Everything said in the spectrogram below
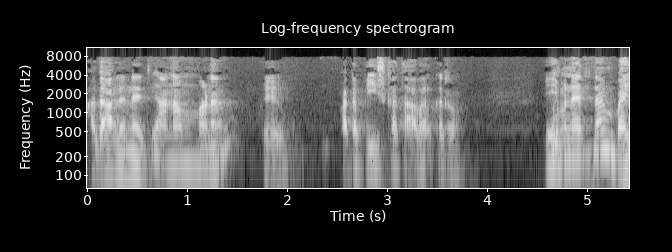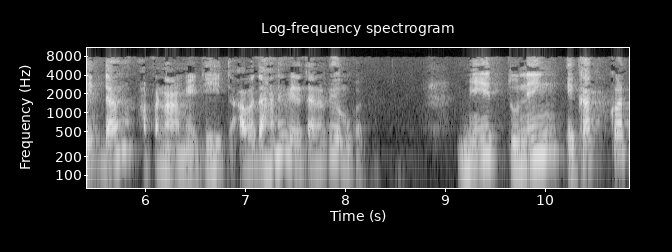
අදාළ නැති අනම්මන පටපීස් කතාවල් කරනවා. එහෙම නැත්නම් බහිද්දන් අපනාමේටි හිත අවධානය වෙනතනට යොමු කරනවා. මේ තුනෙන් එකක්වත්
